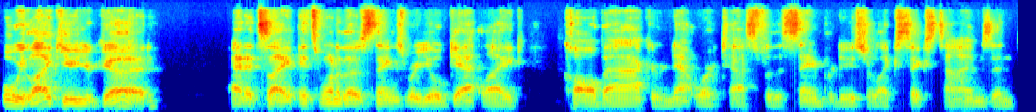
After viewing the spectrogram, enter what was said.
well, we like you, you're good. And it's like, it's one of those things where you'll get like callback or network test for the same producer like six times. And,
